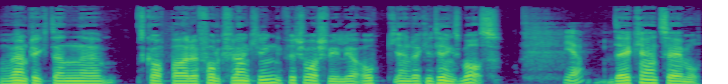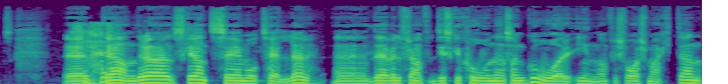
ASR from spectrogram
och värnplikten eh, skapar folkförankring, försvarsvilja och en rekryteringsbas. Ja. Det kan jag inte säga emot. Eh, det andra ska jag inte säga emot heller. Eh, det är väl framför diskussionen som går inom Försvarsmakten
